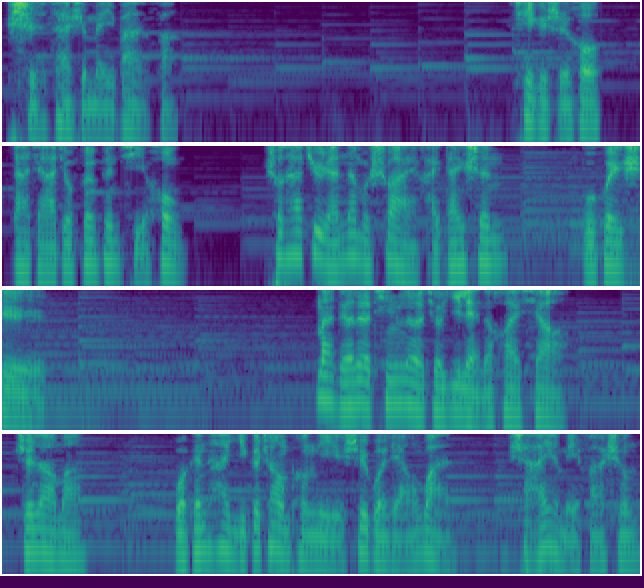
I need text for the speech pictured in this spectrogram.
实在是没办法。这个时候，大家就纷纷起哄，说他居然那么帅还单身，不会是？曼德勒听了就一脸的坏笑，知道吗？我跟他一个帐篷里睡过两晚，啥也没发生，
